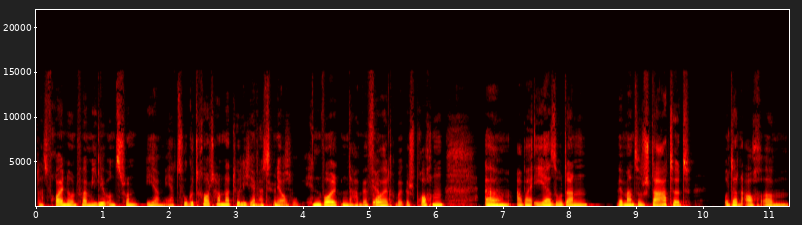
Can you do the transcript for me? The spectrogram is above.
dass Freunde und Familie uns schon eher mehr zugetraut haben natürlich. Ja, Wir wussten ja auch, wo wir hin wollten, da haben wir vorher drüber gesprochen. Ähm, Aber eher so dann, wenn man so startet und dann auch ähm,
